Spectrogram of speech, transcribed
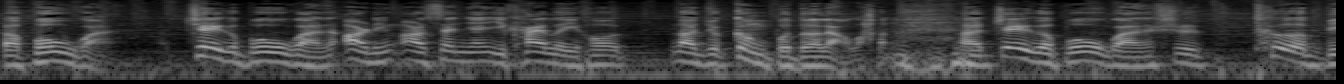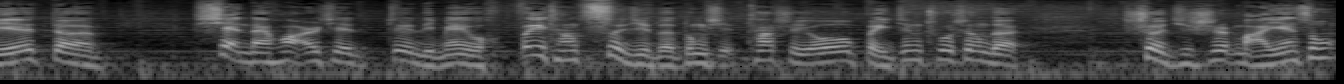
呃博物馆。这个博物馆二零二三年一开了以后，那就更不得了了 啊！这个博物馆是特别的。现代化，而且这里面有非常刺激的东西。它是由北京出生的设计师马岩松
